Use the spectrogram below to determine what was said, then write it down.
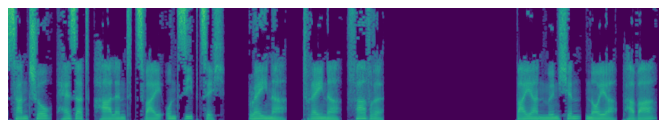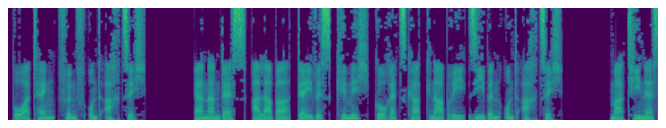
Sancho, Hazard, Haaland 72. Reina, Trainer, Favre. Bayern München, Neuer, Pavard, Boateng 85. Hernandez, Alaba, Davis, Kimmich, Goretzka, Gnabry 87. Martinez,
